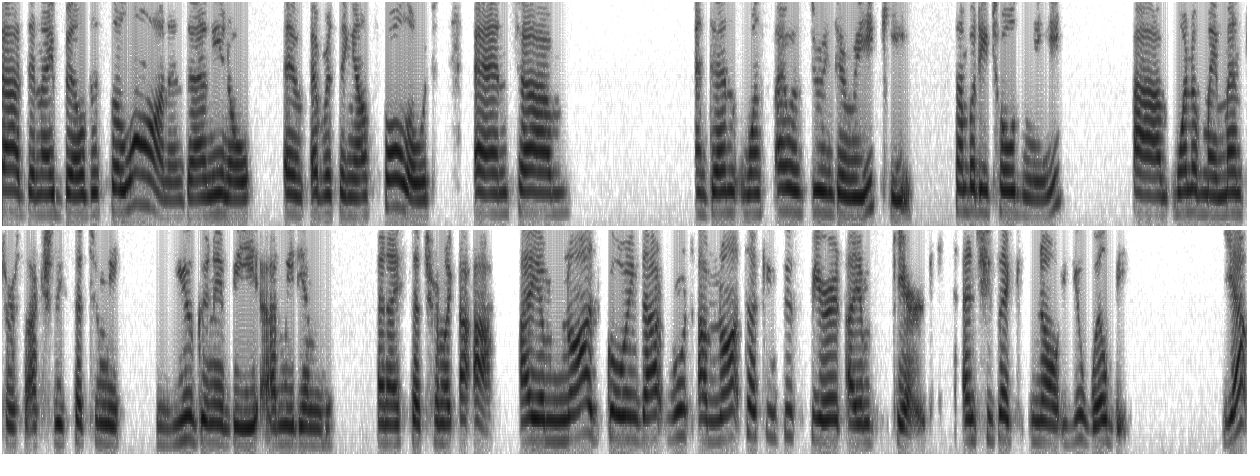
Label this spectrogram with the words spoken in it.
uh, then I built a salon and then, you know, everything else followed. And, um, and then once I was doing the Reiki, somebody told me, um, one of my mentors actually said to me, you're going to be a medium. And I said to her, like, uh-uh, I am not going that route. I'm not talking to spirit. I am scared. And she's like, no, you will be. Yep.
